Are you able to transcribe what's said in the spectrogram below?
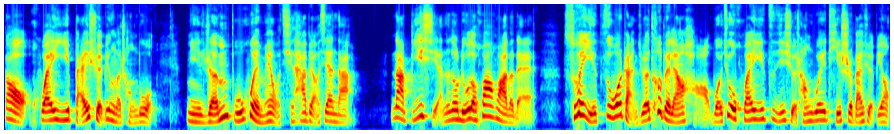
到怀疑白血病的程度。你人不会没有其他表现的，那鼻血那都流的哗哗的得，所以自我感觉特别良好，我就怀疑自己血常规提示白血病，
